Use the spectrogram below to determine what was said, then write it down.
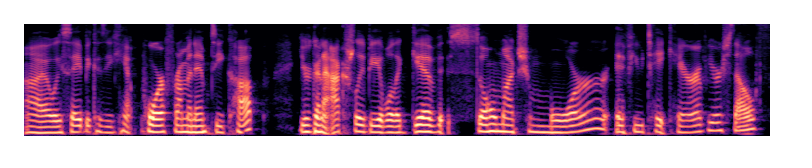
I always say because you can't pour from an empty cup. You're going to actually be able to give so much more if you take care of yourself.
